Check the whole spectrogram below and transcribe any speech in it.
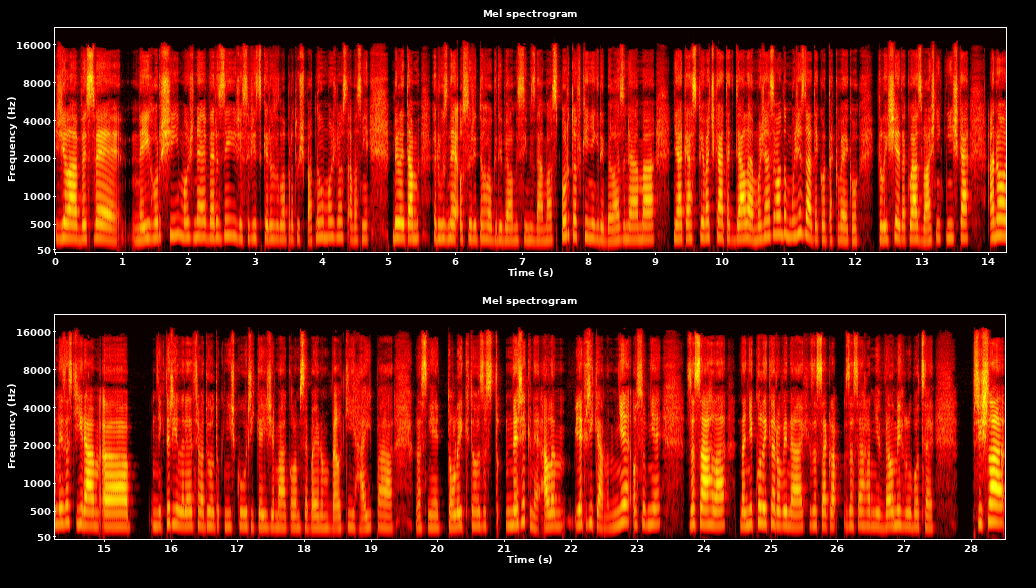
žila ve své nejhorší možné verzi, že se vždycky rozhodla pro tu špatnou možnost a vlastně byly tam různé osudy toho, kdy byla, myslím, známá sportovky, někdy byla známá nějaká zpěvačka a tak dále. A možná se vám to může zdát jako takové jako kliše, taková zvláštní knížka. Ano, nezastírám, uh, někteří lidé třeba tuhle knížku říkají, že má kolem sebe jenom velký hype a vlastně tolik toho zase neřekne, ale jak říkám, mě osobně zasáhla na několika rovinách, zasáhla, zasáhla mě velmi hluboce. Přišla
